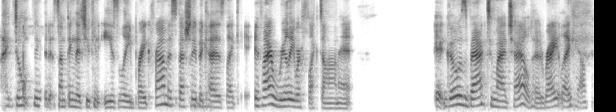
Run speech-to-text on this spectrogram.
I don't think that it's something that you can easily break from, especially Mhm. because, like, if I really reflect on it, it goes back to my childhood, right? Like, Yeah. I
